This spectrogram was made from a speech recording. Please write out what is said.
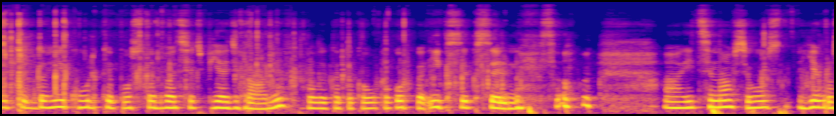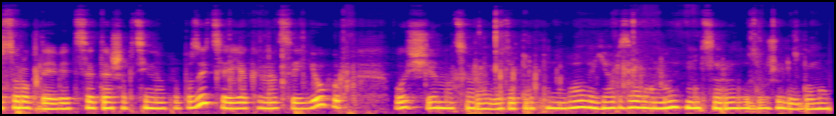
Тут дві кульки по 125 грамів. Велика така упаковка XXL і ціна всього євро 49. Це теж акційна пропозиція, як і на цей йогурт. Ось ще моцарелу запропонували. Я взяла. Ми моцарелу дуже любимо.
